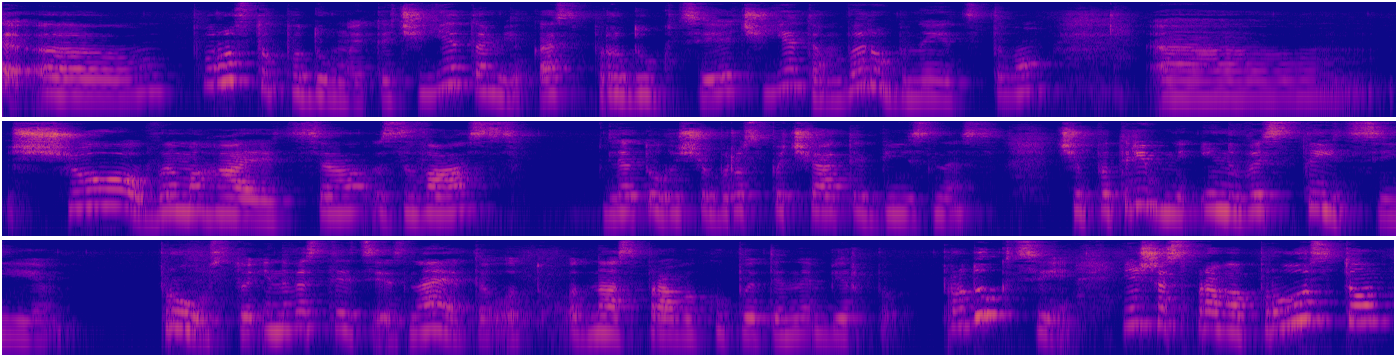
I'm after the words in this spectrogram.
е, просто подумайте, чи є там якась продукція, чи є там виробництво, е, що вимагається з вас для того, щоб розпочати бізнес, чи потрібні інвестиції. Просто інвестиції, знаєте, от одна справа купити набір продукції, інша справа просто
